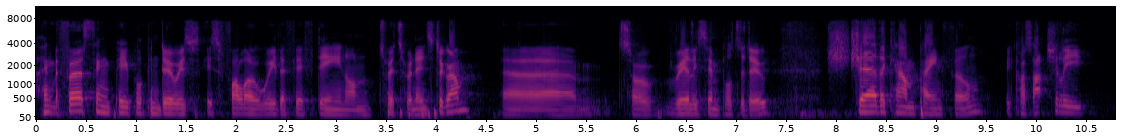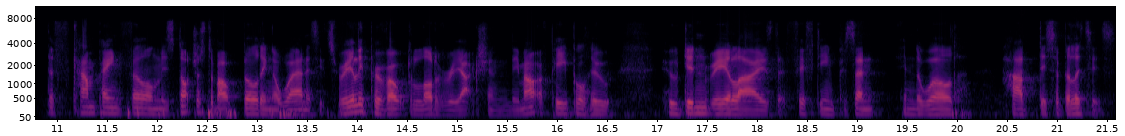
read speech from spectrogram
I think the first thing people can do is is follow We the 15 on Twitter and Instagram. Um, so really simple to do. Share the campaign film because actually the campaign film is not just about building awareness. It's really provoked a lot of reaction. The amount of people who who didn't realize that 15% in the world had disabilities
